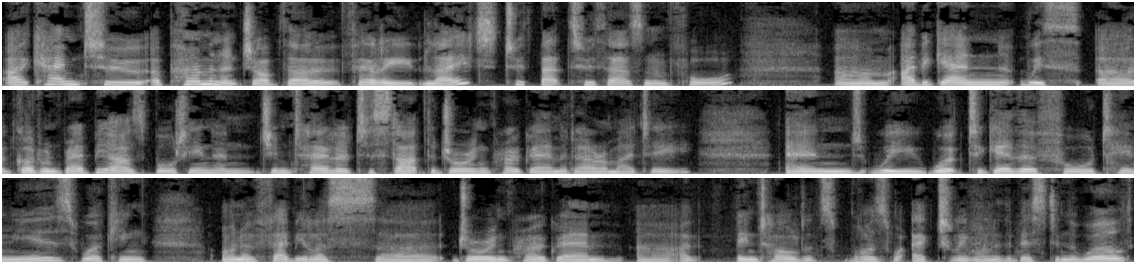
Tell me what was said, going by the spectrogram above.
I came to a permanent job though fairly late, to about 2004. Um, I began with uh, Godwin Bradbeer. I was brought in and Jim Taylor to start the drawing program at RMIT, and we worked together for 10 years, working on a fabulous uh, drawing program. Uh, I've been told it was actually one of the best in the world.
